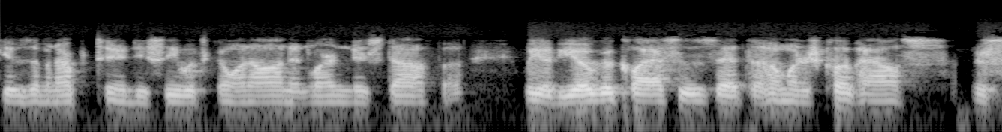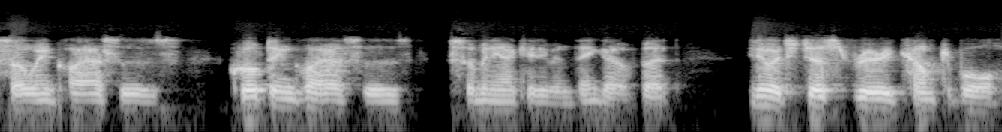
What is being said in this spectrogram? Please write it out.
gives them an opportunity to see what's going on and learn new stuff. Uh, we have yoga classes at the homeowners clubhouse. There's sewing classes, quilting classes, so many I can't even think of. But you know, it's just very comfortable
